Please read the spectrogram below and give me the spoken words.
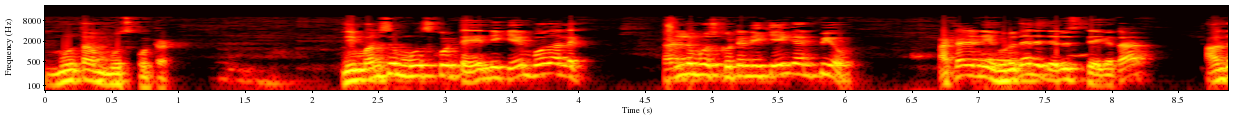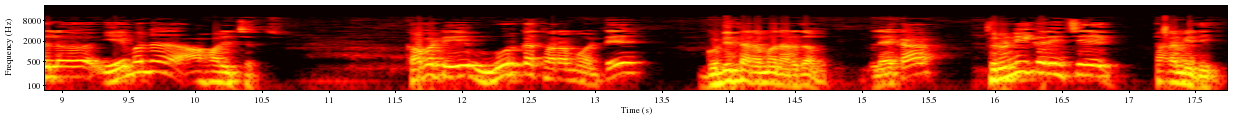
మూత మూసుకుంటాడు. నీ మనసు మూసుకుంటే నీకేం పోదాలే కళ్ళు మూసుకుంటే నీకేం కనిపించవు అట్లనే నీ హృదయాన్ని తెలిస్తే కదా అందులో ఏమన్నా ఆహ్వానించవచ్చు. కాబట్టి మూర్ఖతరము అంటే గుడ్డితనం అని అర్థం. లేక తృణీకరించే తరం ఇది.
